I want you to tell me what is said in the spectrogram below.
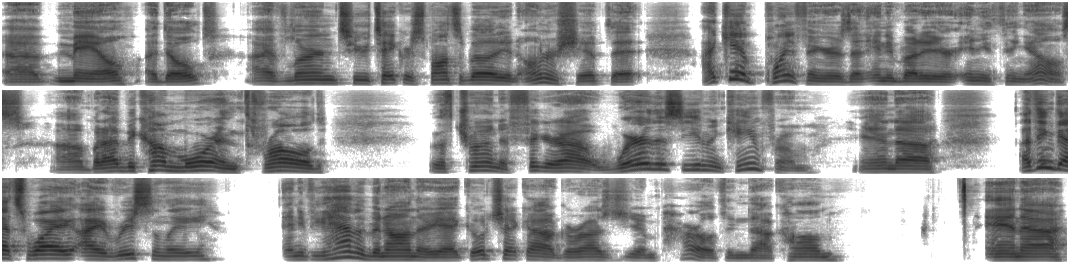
uh, male adult, I've learned to take responsibility and ownership that I can't point fingers at anybody or anything else, uh, but I've become more enthralled with trying to figure out where this even came from. And uh, I think that's why I recently, and if you haven't been on there yet, go check out GarageGymPowerlifting.com. And uh,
